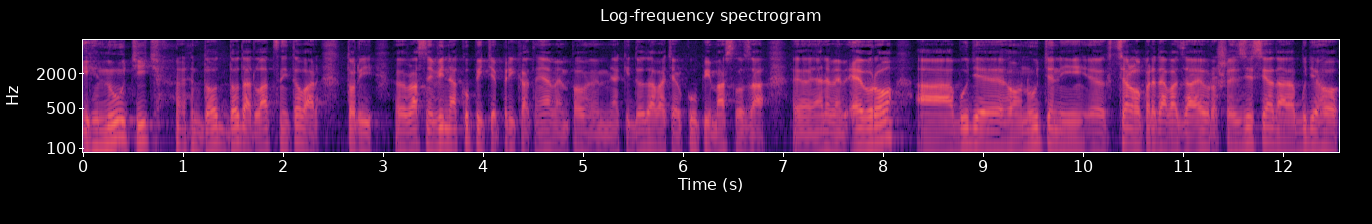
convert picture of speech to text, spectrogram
ich nútiť do, dodať lacný tovar, ktorý e, vlastne vy nakúpite príklad, neviem, poviem, nejaký dodávateľ kúpi maslo za, e, ja neviem, euro a bude ho nútený, e, chcel ho predávať za euro 60 a bude ho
